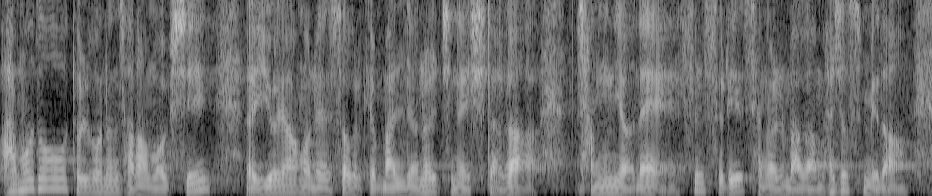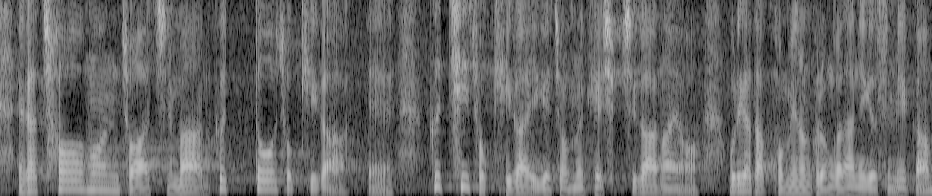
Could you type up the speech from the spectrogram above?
아무도 돌보는 사람 없이 요양원에서 그렇게 말년을 지내시다가 작년에 쓸쓸히 생을 마감하셨습니다. 그러니까 처음은 좋았지만 끝도 좋기가 예, 끝이 좋기가 이게 좀 이렇게 쉽지가 않아요. 우리가 다 고민은 그런 것 아니겠습니까?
